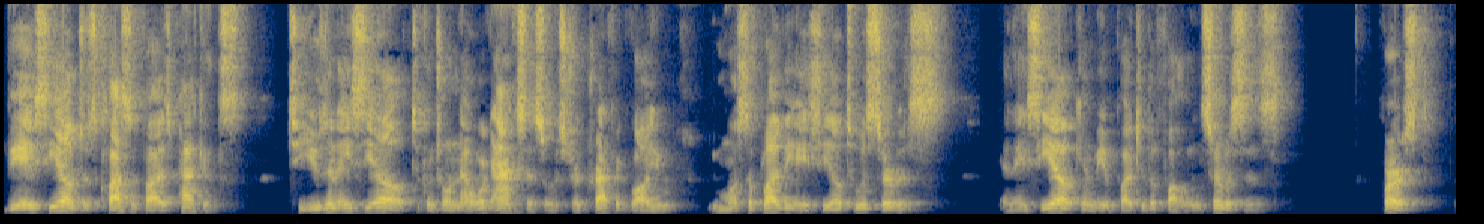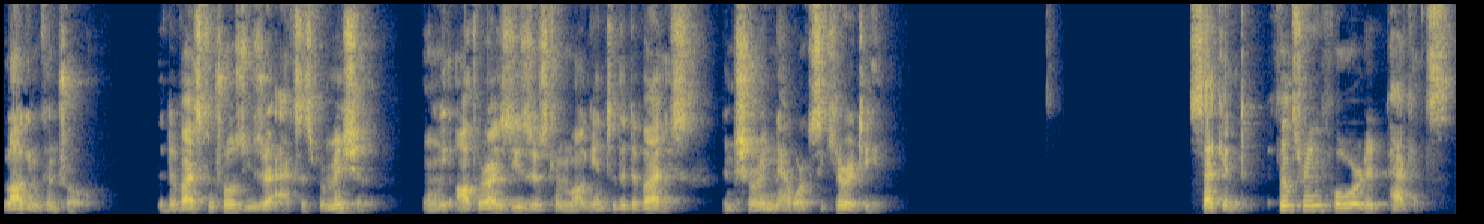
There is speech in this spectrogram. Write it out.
The ACL just classifies packets. To use an ACL to control network access or restrict traffic volume, you must apply the ACL to a service. An ACL can be applied to the following services. First, login control. The device controls user access permission. Only authorized users can log into the device, ensuring network security. Second, filtering forwarded packets.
